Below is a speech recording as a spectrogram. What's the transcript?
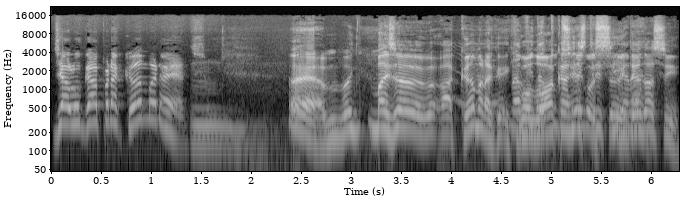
de alugar para a Câmara, Edson. É, mas a, a Câmara que coloca restrição, negocia, entendo né? assim.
